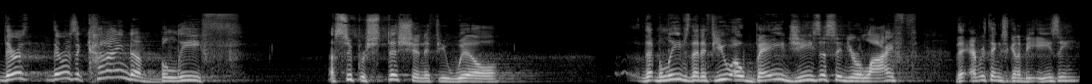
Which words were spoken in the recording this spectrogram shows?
There is, there is a kind of belief a superstition, if you will, that believes that if you obey Jesus in your life, that everything's going to be easy.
